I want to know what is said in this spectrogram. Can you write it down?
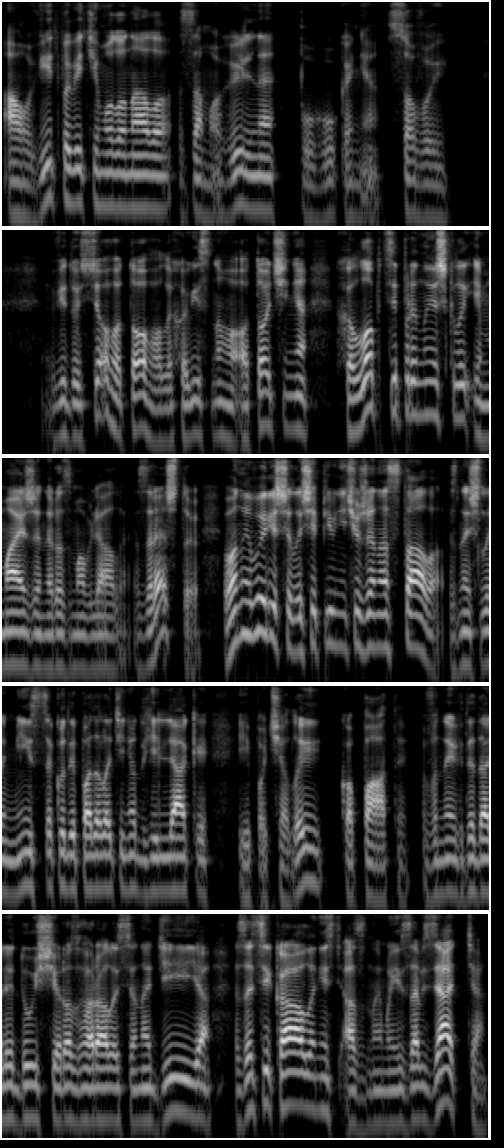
а у відповідь йому лунало замогильне пугукання сови. Від усього того лиховісного оточення хлопці принишкли і майже не розмовляли. Зрештою, вони вирішили, що північ уже настала, знайшли місце, куди падала тінь от гілляки, і почали копати. В них дедалі дужче розгоралися надія, зацікавленість, а з ними і завзяття.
